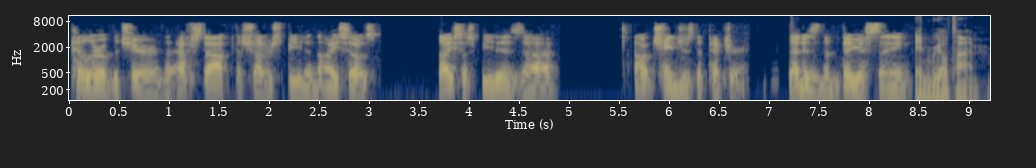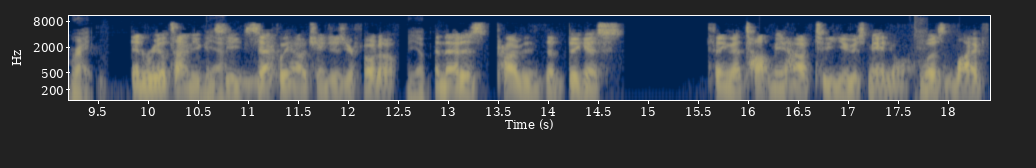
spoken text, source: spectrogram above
pillar of the chair, the f stop, the shutter speed, and the ISOs, the ISO speed is uh, how it changes the picture. That is the biggest thing In real time. Right. In real time. You can Yeah. see exactly how it changes your photo, Yep. and that is probably the biggest thing that taught me how to use manual was live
